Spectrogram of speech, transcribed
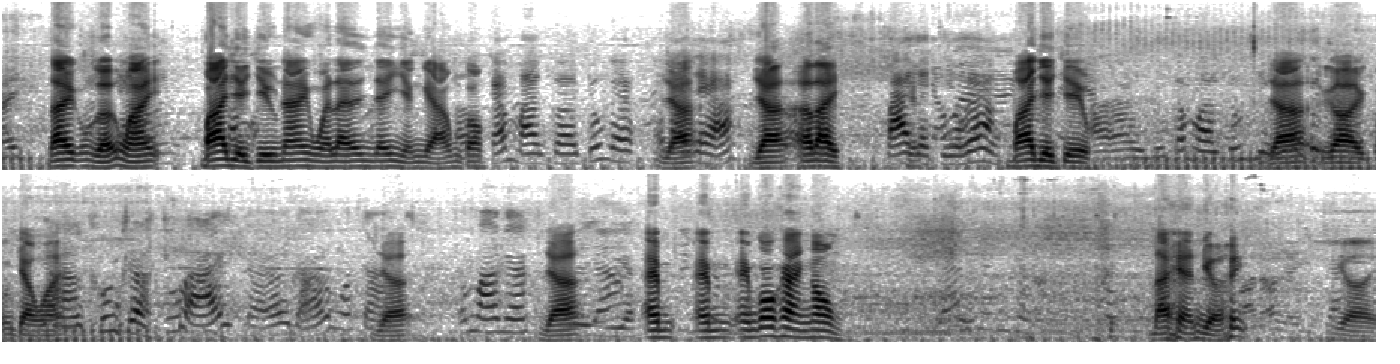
đây đây con gửi ngoài. 3 giờ chiều nay ngoài lại đây nhận gạo không con? cảm ơn cô chú Dạ. đây hả? Dạ ở đây. Ba giờ chiều đó 3 giờ chiều. Ờ cảm ơn chú dạ rồi con chào ngoại. Ờ, chú lại trời ơi đỡ quá trời. Dạ. Cảm ơn nha. Dạ. Em em em có khăn không? Đây anh gửi. Rồi.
